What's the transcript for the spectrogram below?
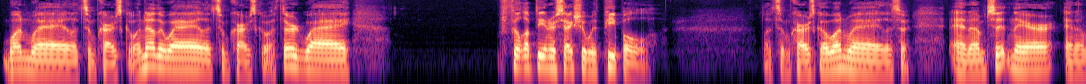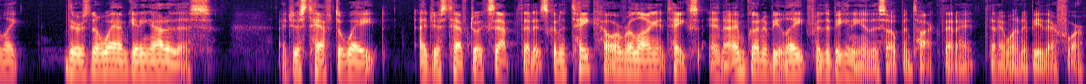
one way, let some cars go another way, let some cars go a third way, fill up the intersection with people, let some cars go one way, let's and I'm sitting there and I'm like, there's no way I'm getting out of this. I just have to wait. I just have to accept that it's going to take however long it takes, and I'm going to be late for the beginning of this open talk that I that I want to be there for.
